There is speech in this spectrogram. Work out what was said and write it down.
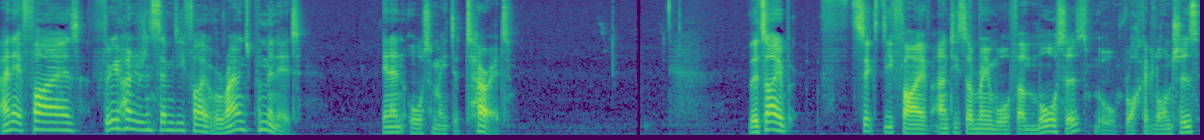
and it fires 375 rounds per minute in an automated turret. The Type 65 anti-submarine warfare mortars, or rocket launchers,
